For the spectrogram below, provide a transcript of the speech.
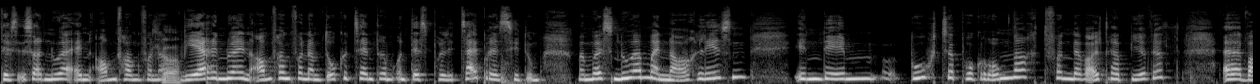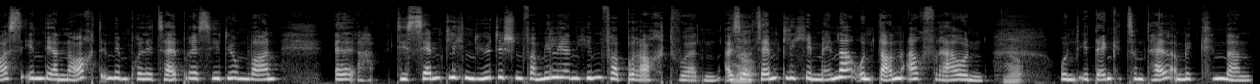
das ist auch nur ein Anfang von einem, wäre nur ein Anfang von einem Dokuzentrum und das Polizeipräsidium. Man muss nur einmal nachlesen in dem Buch zur Pogromnacht von der Waltra Bierwirt, äh, was in der Nacht in dem Polizeipräsidium waren, äh, die sämtlichen jüdischen Familien hinverbracht wurden. Also ja. sämtliche Männer und dann auch Frauen. Ja. Und ich denke zum Teil auch mit Kindern.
